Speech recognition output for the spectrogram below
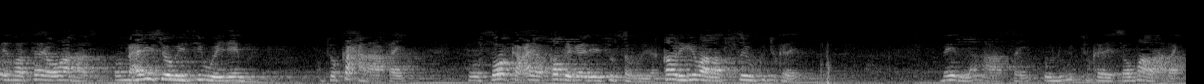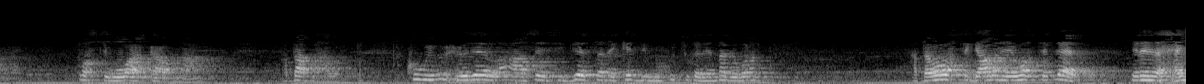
dhimatay oo waanaas oo maxadiis ogeysiin weydeen bu intuu ka xanaaqay uu soo kacay oo qabrigeedii tusa buy qabrigii baa la tusay uu ku tukaday. Mayd la aasay oo lagu tukaday soomada arag. Waktigu waa gaabnaa haddaad dhahdo kuwii uxudee la aasay sideed sano kadib uu ku tukaday nabiguna. Haddaba wakti gaaban iyo wakti dheer inayna xay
